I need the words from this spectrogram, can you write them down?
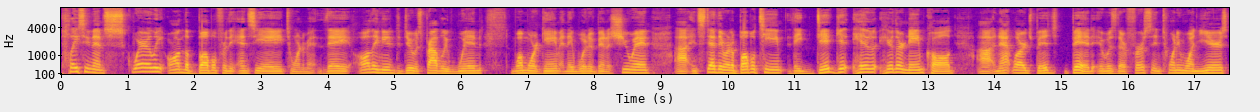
placing them squarely on the bubble for the NCAA tournament. They all they needed to do was probably win one more game, and they would have been a shoe in. Uh, instead, they were in a bubble team. They did get hear, hear their name called. Uh, an at-large bid, bid. It was their first in 21 years.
